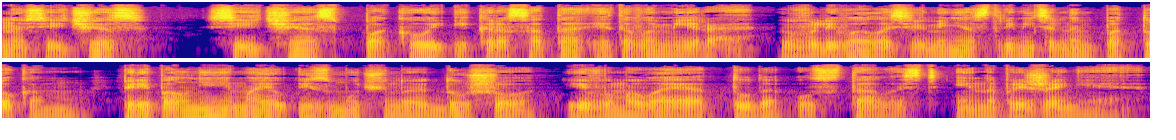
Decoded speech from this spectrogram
Но сейчас Сейчас покой и красота этого мира вливалась в меня стремительным потоком, переполняя мою измученную душу и вымывая оттуда усталость и напряжение.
